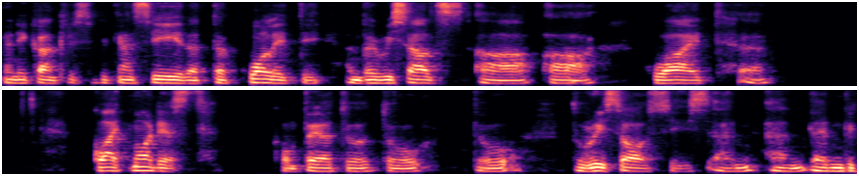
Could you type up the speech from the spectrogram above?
many countries, we can see that the quality and the results are, are quite uh, quite modest compared to to to, to resources, and and then we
